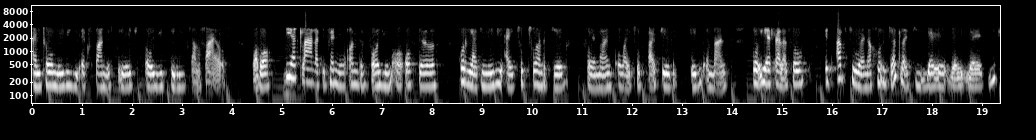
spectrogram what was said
until maybe you expand your storage or you delete some files. Wabo, hmm. iyaklala depending on the volume or of the or like maybe I took 200 gigs for a month or I took 5 gigs gigs a month. So iyaklala so it's up to when gore just like your DJ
